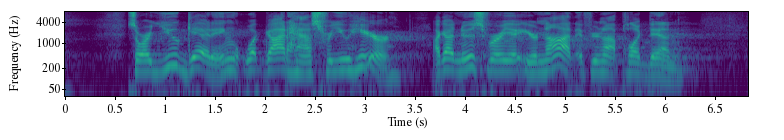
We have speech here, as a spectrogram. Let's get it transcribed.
So, are you getting what God has for you here? I got news for you. You're not if you're not plugged in.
